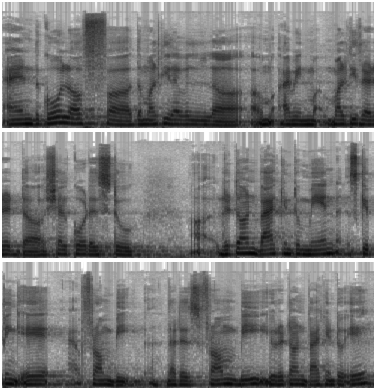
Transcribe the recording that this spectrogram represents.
And the goal of uh, the multi-level, uh, um, I mean multi-threaded uh, shellcode is to uh, return back into main, skipping A from B. That is, from B you return back into A,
